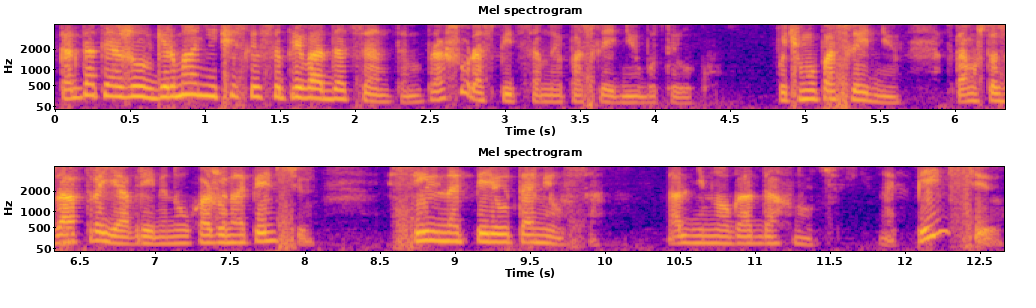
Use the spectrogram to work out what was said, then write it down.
Когда-то я жил в Германии, числился приват-доцентом. Прошу распить со мной последнюю бутылку. Почему последнюю? Потому что завтра я временно ухожу на пенсию. Сильно переутомился. Надо немного отдохнуть. На пенсию?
